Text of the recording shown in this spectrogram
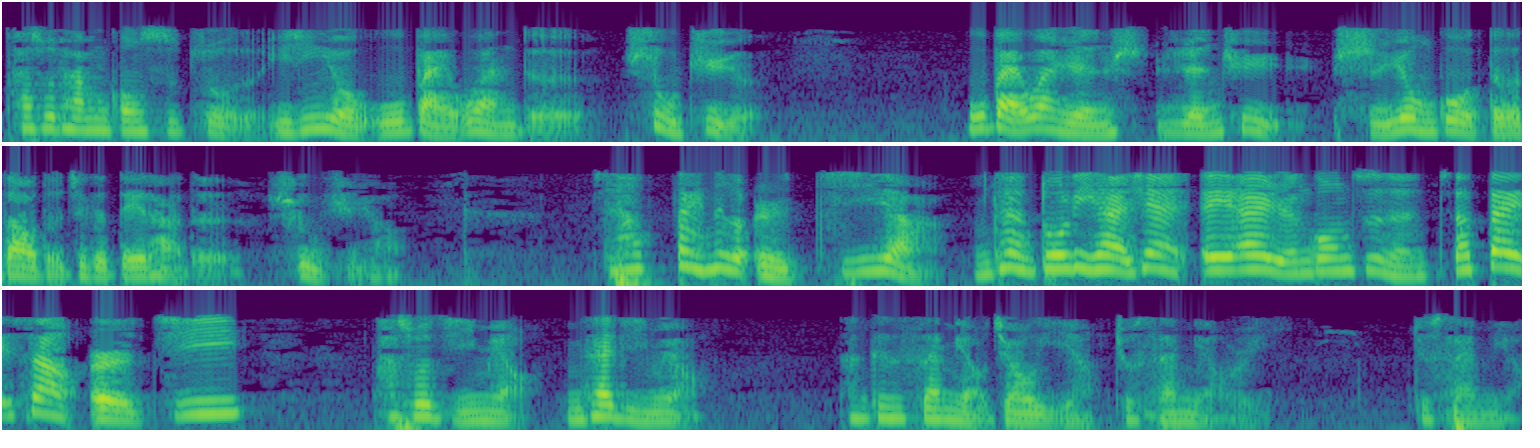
他说他们公司做的已经有五百万的数据了，五百万人人去使用过得到的这个 data 的数据哈，只要戴那个耳机啊，你看多厉害！现在 AI 人工智能只要戴上耳机，他说几秒，你猜几秒？它跟三秒胶一样，就三秒而已，就三秒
